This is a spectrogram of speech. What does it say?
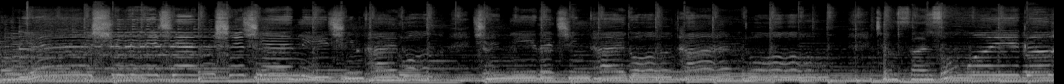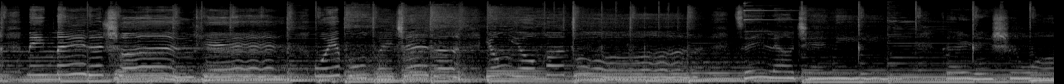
哦，也许前世欠你情太多，欠你的情太多太多。就算送我一个明媚的春天，我也不会觉得拥有花朵。最了解你的人是我，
